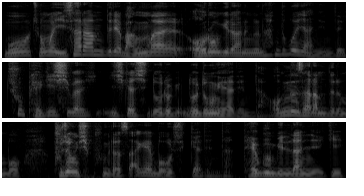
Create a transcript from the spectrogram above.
뭐 정말 이 사람들의 막말 어록이라는 건 한두 번이 아닌데 주 120시간씩 노력, 노동해야 된다. 없는 사람들은 뭐 부정식품이라 싸게 먹을 수 있게 해야 된다. 대구 밀란 얘기,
